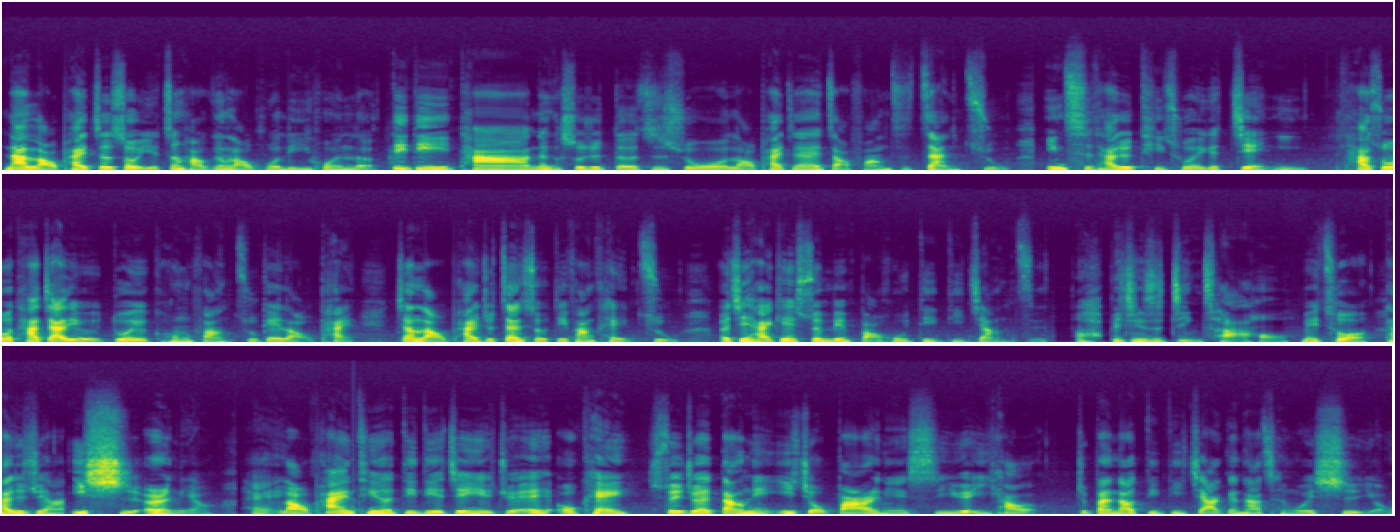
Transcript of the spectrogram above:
那老派这时候也正好跟老婆离婚了，弟弟他那个时候就得知说老派正在找房子暂住，因此他就提出了一个建议。他说他家里有多一个空房租给老派，这样老派就暂时有地方可以住，而且还可以顺便保护弟弟这样子啊。毕竟是警察吼，没错，他就觉得一石二鸟。嘿，老派听了弟弟的建议，也觉得哎，OK，所以就在当年一九八二年十一月一号。就搬到弟弟家跟他成为室友，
